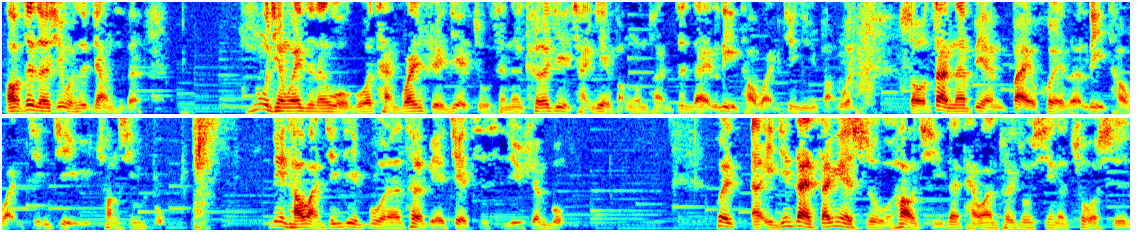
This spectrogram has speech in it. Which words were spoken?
好，这则新闻是这样子的：目前为止呢，我国产官学界组成的科技产业访问团正在立陶宛进行访问，首站呢便拜会了立陶宛经济与创新部。立陶宛经济部呢特别借此时机宣布。会呃，已经在三月十五号起在台湾推出新的措施，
